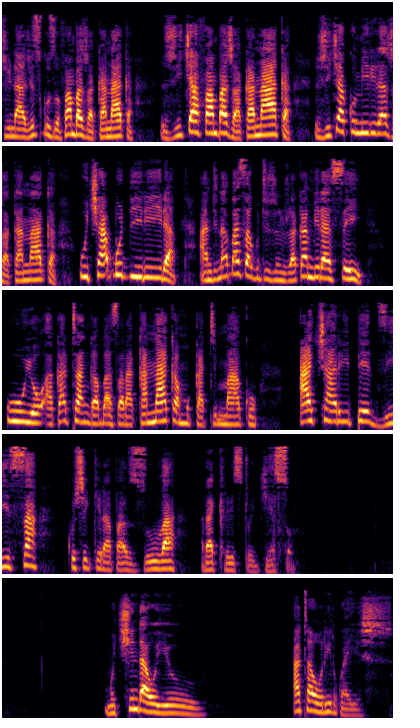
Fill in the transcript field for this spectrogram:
zvinhu hazvisi kuzofamba zvakanaka. Zvichafamba zvakanaka. Zvichakumirira zvakanaka. Uchabudirira. Handina basa kuti zvinhu zvakamira sei. Uyo akatanga basa rakanaka mukati mako acharipedzisa kusvikira pazuva rakristu jesu. Muchinda uyu ataurirwa izvi.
